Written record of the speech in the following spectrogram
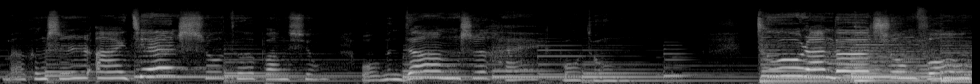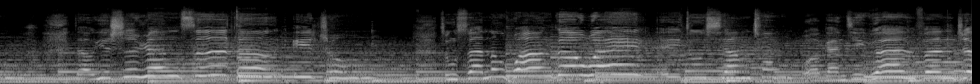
蛮横是爱坚守的帮凶，我们当时还不懂。突然的重逢，倒也是仁慈的一种，总算能换个维度相通。我感激缘分这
